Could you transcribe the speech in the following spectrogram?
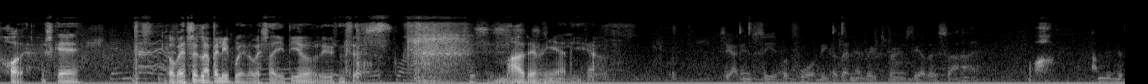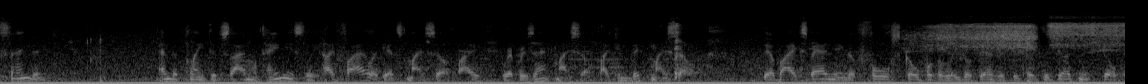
Joder, es que lo ves en la película y lo ves ahí, tío, y dices... Madre mía, tío. See, I didn't see it before because I never experienced the other side. I'm the defendant and the plaintiff simultaneously. I file against myself. I represent myself. I convict myself, thereby expanding the full scope of the legal desert because the judgment's built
